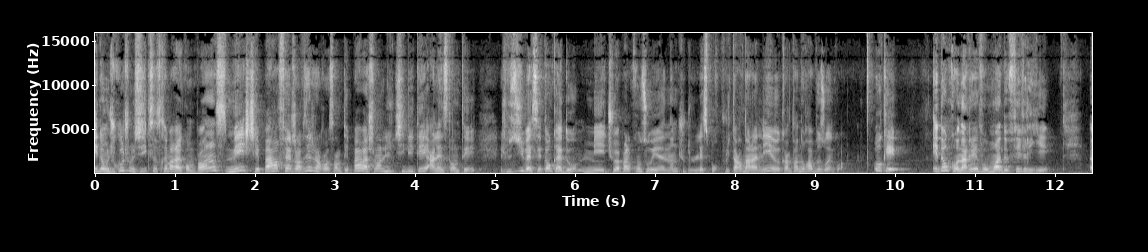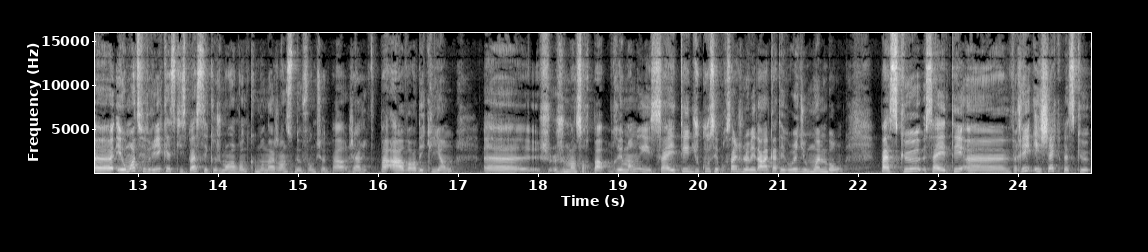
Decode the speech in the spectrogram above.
Et donc, du coup, je me suis dit que ce serait ma récompense, mais je sais pas, fin janvier, je ressentais pas vachement l'utilité à l'instant T. Je me suis dit, bah, c'est ton cadeau, mais tu vas pas le consommer maintenant, tu le laisses pour plus tard dans l'année euh, quand t'en auras besoin, quoi. Ok. Et donc, on arrive au mois de février. Euh, et au mois de février, qu'est-ce qui se passe? C'est que je me rends compte que mon agence ne fonctionne pas. J'arrive pas à avoir des clients. Euh, je, je m'en sors pas vraiment. Et ça a été, du coup, c'est pour ça que je le mets dans la catégorie du moins bon. Parce que ça a été un vrai échec. Parce que,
